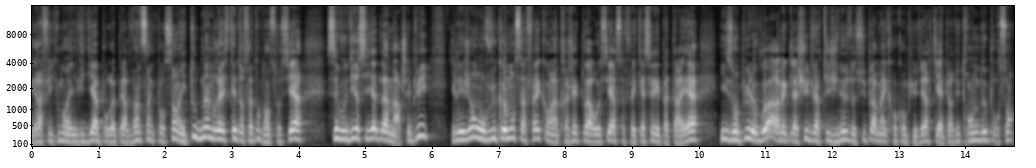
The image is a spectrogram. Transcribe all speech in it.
Graphiquement, Nvidia pourrait perdre 25% et tout de même rester dans sa tendance haussière, c'est vous dire s'il y a de la marche. Et puis, les gens ont vu comment ça fait quand la trajectoire haussière se fait casser les pattes arrière, ils ont pu le voir avec la chute vertigineuse de Super Microcomputer qui a perdu 32%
